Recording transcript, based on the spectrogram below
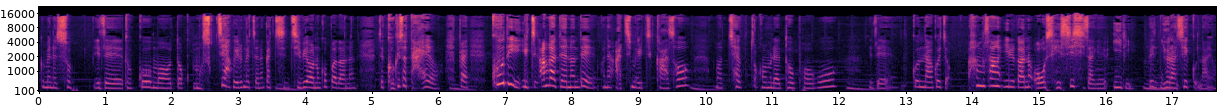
그러면 수업 이제 듣고 뭐 또뭐 뭐 숙제하고 이런 거 있잖아요. 그러니까 음. 집에 오는 것보다는 이제 거기서 다 해요. 그러니까 음. 굳이 일찍 안 가도 되는데 그냥 아침에 일찍 가서 음. 뭐책 조금이라도 더 보고 음. 이제 끝나고 이제 항상 일과는 오후 3시 시작해요. 일이. 그래서 11시에 끝나요.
